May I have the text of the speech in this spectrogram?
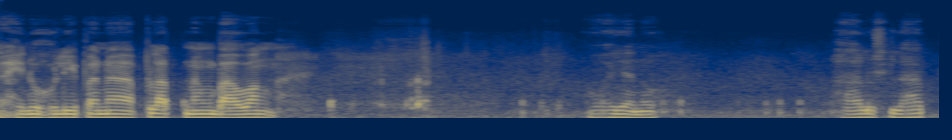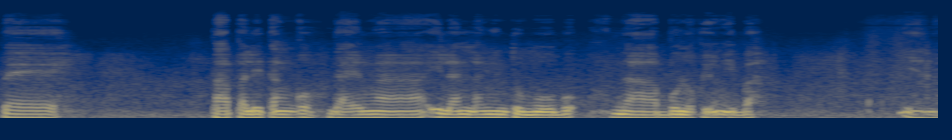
ah, hinuhuli pa na plat ng bawang. O ayan o. Halos lahat eh papalitan ko dahil nga ilan lang yung tumubo na bulok yung iba. Yan.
